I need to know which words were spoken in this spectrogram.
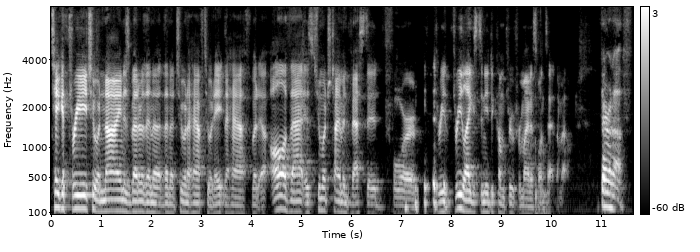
take a three to a nine is better than a than a two and a half to an eight and a half. But uh, all of that is too much time invested for three three legs to need to come through for minus one ten I'm out. Fair enough.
